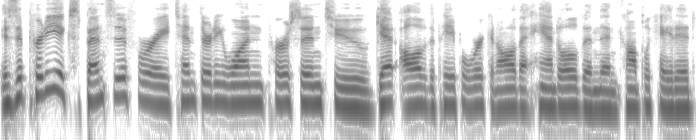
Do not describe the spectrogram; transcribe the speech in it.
Is it pretty expensive for a 1031 person to get all of the paperwork and all of that handled and then complicated?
